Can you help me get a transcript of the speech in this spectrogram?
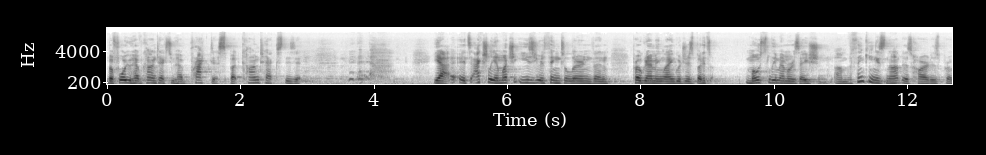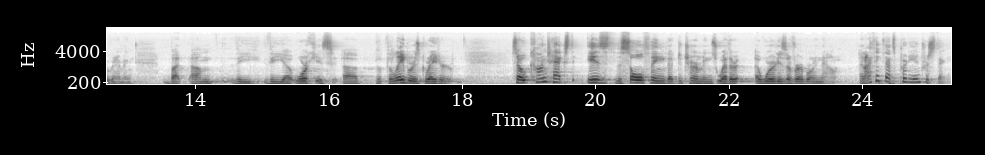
before you have context, you have practice, but context is it. yeah, it's actually a much easier thing to learn than programming languages, but it's mostly memorization. Um, the thinking is not as hard as programming but um, the, the uh, work is, uh, the labor is greater. So context is the sole thing that determines whether a word is a verb or a noun. And I think that's pretty interesting.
